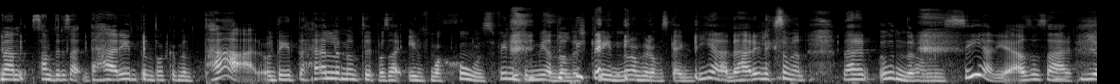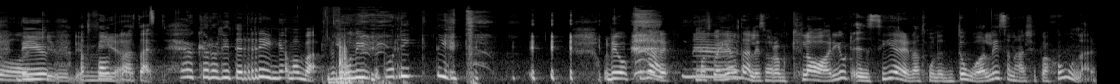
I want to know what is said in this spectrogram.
men samtidigt så här, det här är inte en dokumentär och det är inte heller någon typ av så här informationsfilm till medelålders kvinnor om hur de ska agera. Det här är liksom en, det här är en underhållningsserie. Alltså så här, Ja, det är ju gud, att folk vet. bara så här, hur kan hon inte ringa? Man bara, men hon är inte på riktigt. Och det är också så här, om man ska vara helt ärlig så har de klargjort i serien att hon är dålig i sådana här situationer.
